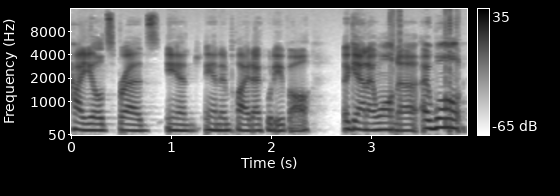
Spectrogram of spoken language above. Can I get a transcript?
high yield spreads and and implied equity vol. Again, I won't uh, I won't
